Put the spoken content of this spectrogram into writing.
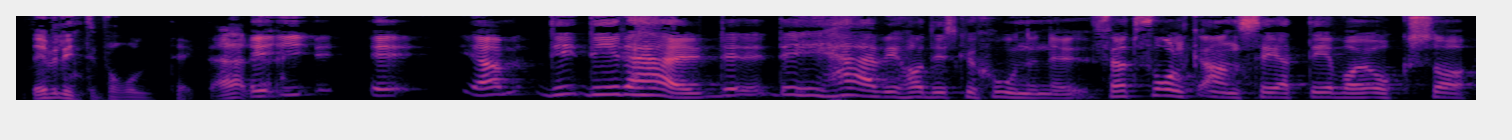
Det är väl inte våldtäkt? Är Eh, det? eh, ja, det, det är det här. Det, det är här vi har diskussionen nu. För att folk anser att det var ju också...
